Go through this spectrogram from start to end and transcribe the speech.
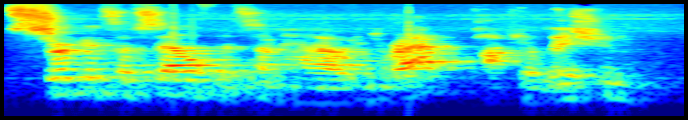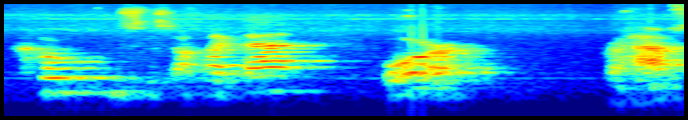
circuits of cells that somehow interact, population codes and stuff like that? Or perhaps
